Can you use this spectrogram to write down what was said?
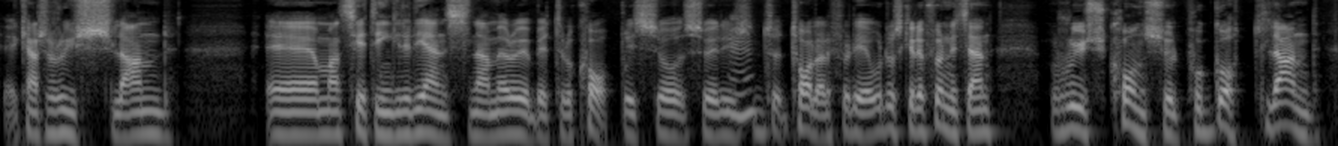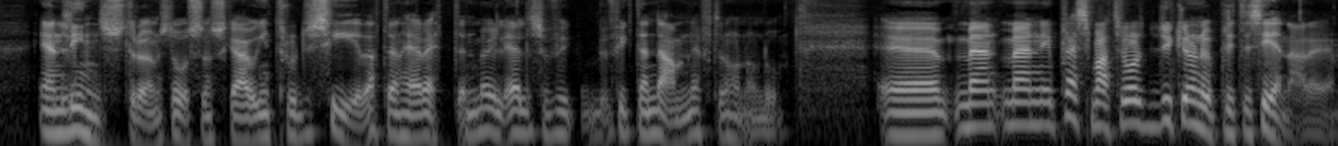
eh, kanske Ryssland. Eh, om man ser till ingredienserna med rödbetor och kapris så, så är det, Mm. talar det för det. Och då ska det funnits en rysk konsul på Gotland, en Lindström då, som ska ha introducerat den här rätten. Eller så fick, fick den namn efter honom då. Eh, men, men i pressmaterialet dyker den upp lite senare.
